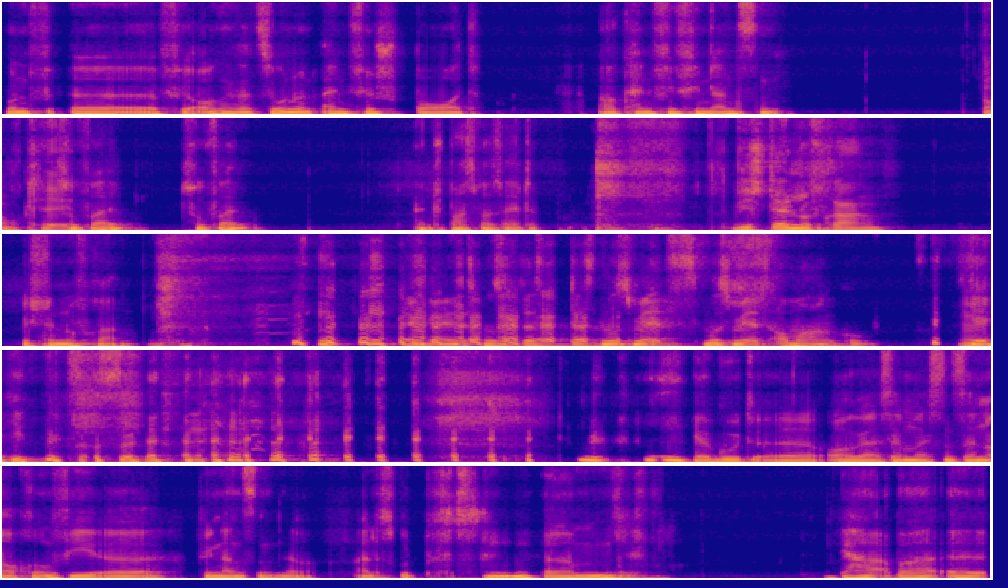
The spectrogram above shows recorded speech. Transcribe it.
und äh, für Organisation und einen für Sport. Aber keinen für Finanzen. Okay. Zufall? Zufall? Ein Spaß beiseite. Wir stellen nur Fragen. Ich stelle nur Fragen. Ja, geil. Das, muss, das, das muss, mir jetzt, muss mir jetzt auch mal angucken. Ja, ja gut, äh, Orga ist ja meistens dann auch irgendwie äh, Finanzen, ja, alles gut. Ähm, ja, aber äh,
